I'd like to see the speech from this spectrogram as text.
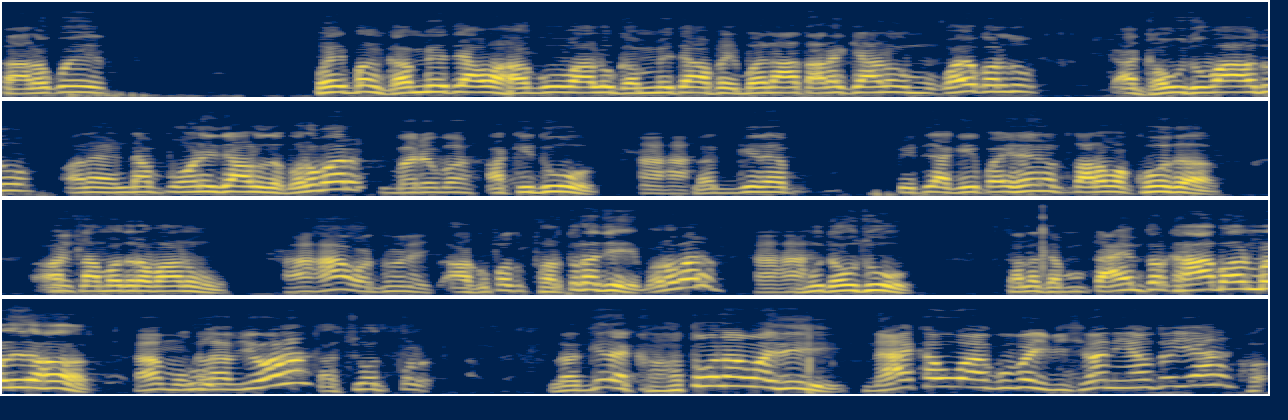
તારો કોઈ ભાઈ પણ ગમે તે આવો હાગુ વાલું ગમે તે ભાઈ બના. તારે ક્યાંનું કયો કરું આ ઘઉં જોવા આવ્યો હતું અને એના પોણી ચાલુ છે. બરોબર? બરોબર. આ કીધું. લગી રે પેટી આગી પૈ છે ને તારો વખો છે. આટલામાં જ રવાનું. હા હા વાંધો નહીં. આગુ પાછું ફરતો રહેજે બરોબર? હું જઉં છું. તને ટાઈમ તો ખાવા બહાર મળી રહે. હા મોકલાવજો કશું જ પણ લગી રે ખાતો ના હોય જી. ના ખાવું વાઘુભાઈ વિશ્વા નહીં આવતો યાર. વિશ્વા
